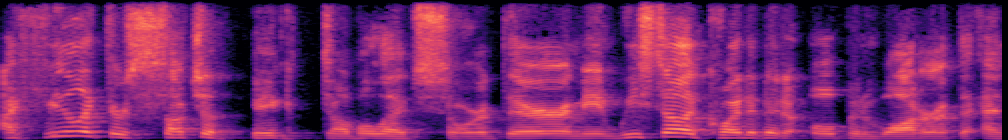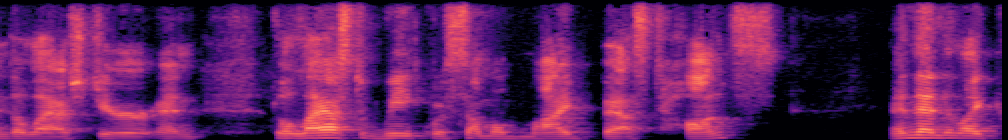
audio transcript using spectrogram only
I feel like there's such a big double-edged sword there. I mean, we still had quite a bit of open water at the end of last year, and the last week was some of my best hunts. And then like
